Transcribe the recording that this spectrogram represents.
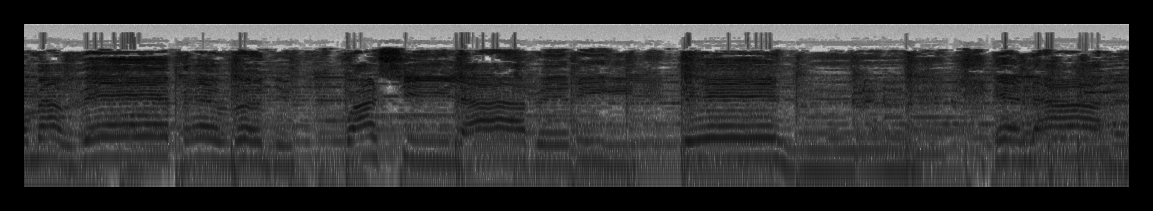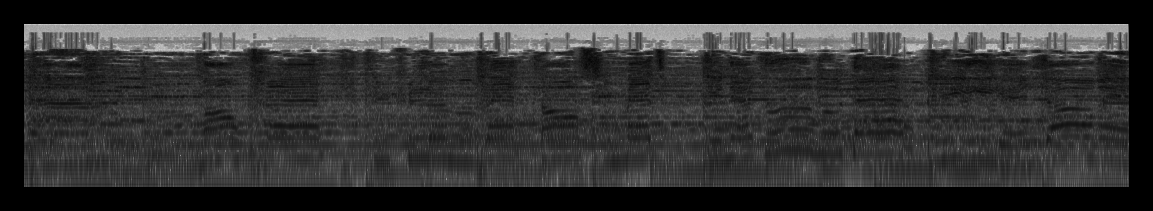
on m'avait prévenu, voici la vérité nue. Et là, là, manquerait plus que le mauvais temps s'y mette, une gourde pluie et j'aurais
